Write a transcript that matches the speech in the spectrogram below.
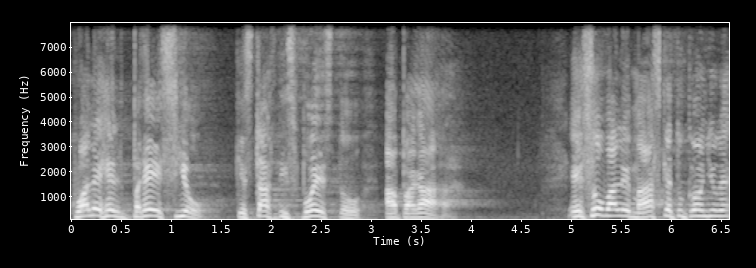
¿Cuál es el precio que estás dispuesto a pagar? ¿Eso vale más que tu cónyuge?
